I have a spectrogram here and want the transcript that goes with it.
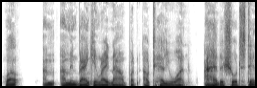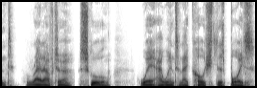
"Well, I'm I'm in banking right now, but I'll tell you what. I had a short stint right after school where I went and I coached these boys.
